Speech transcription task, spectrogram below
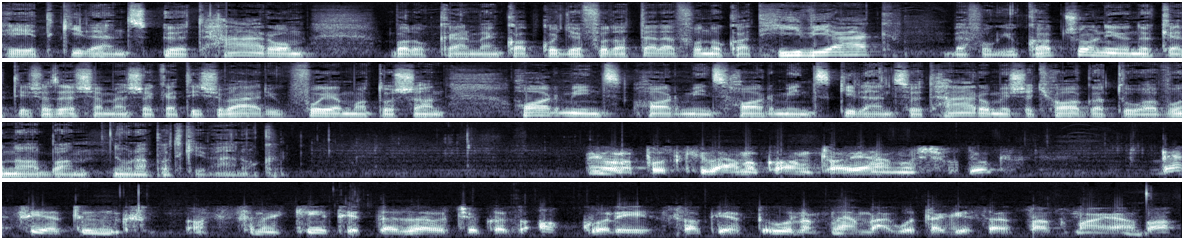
07 953 Balogh Kármen kapkodja föl a telefonokat, hívják, be fogjuk kapcsolni önöket, és az SMS-eket is várjuk folyamatosan. 30 30 30 953, és egy hallgató a vonalban. Jó napot kívánok! Jó napot kívánok, Antal János vagyok. Beszéltünk azt hiszem egy két héttel ezelőtt csak az akkori szakértő úrnak nem vágott egészen szakmájába,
